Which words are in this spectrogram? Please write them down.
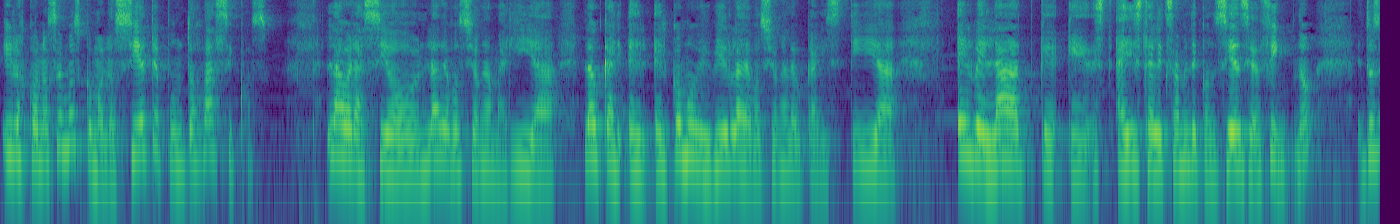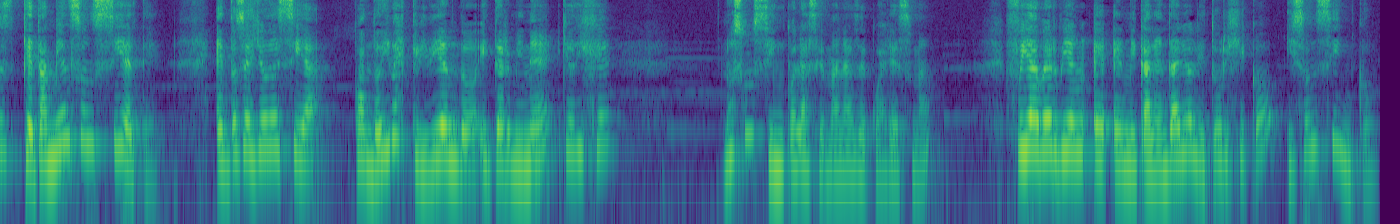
y los conocemos como los siete puntos básicos. La oración, la devoción a María, el, cómo vivir la devoción a la Eucaristía, el velad, que, que ahí está el examen de conciencia, en fin, ¿no? Entonces, que también son siete. Entonces yo decía, cuando iba escribiendo y terminé, yo dije, ¿no son cinco las semanas de cuaresma? Fui a ver bien eh, en mi calendario litúrgico y son cinco.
